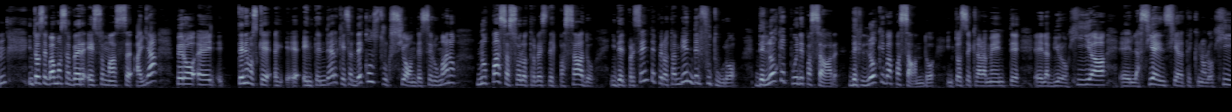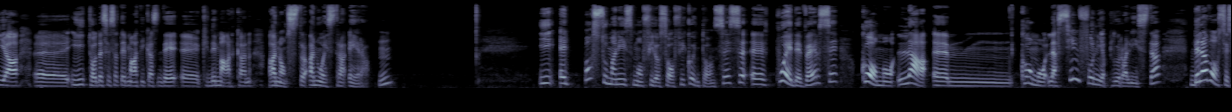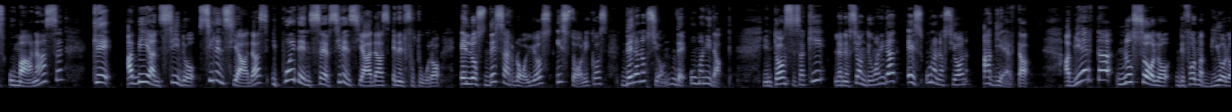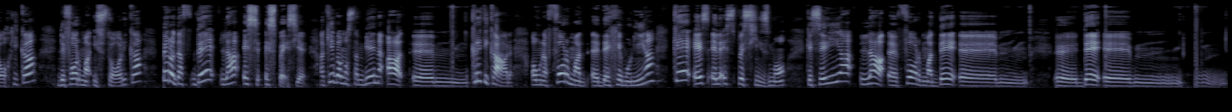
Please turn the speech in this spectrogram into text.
Entonces vamos a ver eso más allá, pero eh, tenemos que eh, eh, entender que esa deconstrucción del ser humano no pasa solo a través del pasado y del presente, pero también del futuro, de lo que puede pasar, de lo que va pasando. Entonces, claramente, eh, la biología, la ciencia, la tecnología y todas esas temáticas de, que demarcan a, nuestra, a nuestra era. Y el posthumanismo filosófico, entonces, puede verse como la, um, como la sinfonía pluralista de las voces humanas que habían sido silenciadas y pueden ser silenciadas en el futuro, en los desarrollos históricos de la noción de humanidad. Entonces aquí la noción de humanidad es una noción abierta, abierta no solo de forma biológica, de forma histórica, pero de la especie. Aquí vamos también a em, criticar a una forma de hegemonía que es el especismo, que sería la eh, forma de... Em, eh, de em,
